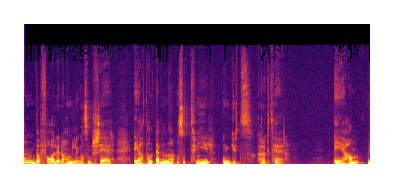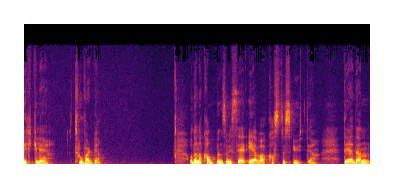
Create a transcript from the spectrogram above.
enda farligere handlinga som skjer, er at han evner også tvil om Guds karakter. Er han virkelig troverdig? Og denne kampen som vi ser Eva kastes ut i, det er den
